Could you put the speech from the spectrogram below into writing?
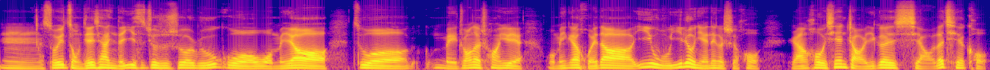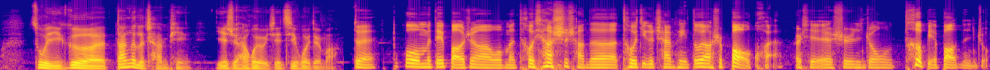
嗯，所以总结一下，你的意思就是说，如果我们要做美妆的创业，我们应该回到一五一六年那个时候，然后先找一个小的切口，做一个单个的产品。也许还会有一些机会，对吗？对，不过我们得保证啊，我们投向市场的头几个产品都要是爆款，而且是那种特别爆的那种。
